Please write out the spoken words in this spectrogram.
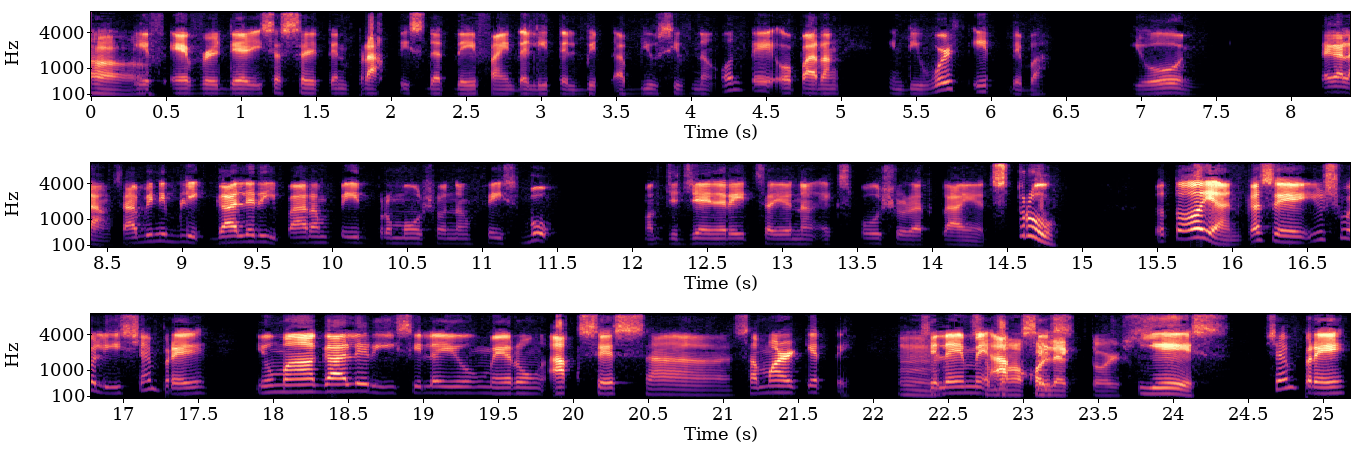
ah, if ever there is a certain practice that they find a little bit abusive ng onte o parang hindi worth it 'di ba yun Teka lang, sabi ni Blick, gallery, parang paid promotion ng Facebook. Magge-generate sa'yo ng exposure at clients. True. Totoo yan. Kasi usually, syempre, yung mga gallery, sila yung merong access sa sa market eh. mm, sila yung may sa mga access. collectors. Yes. Syempre,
